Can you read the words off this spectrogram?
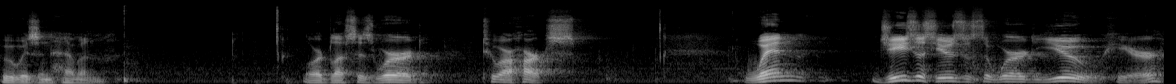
who is in heaven. Lord, bless His word to our hearts. When Jesus uses the word you here,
